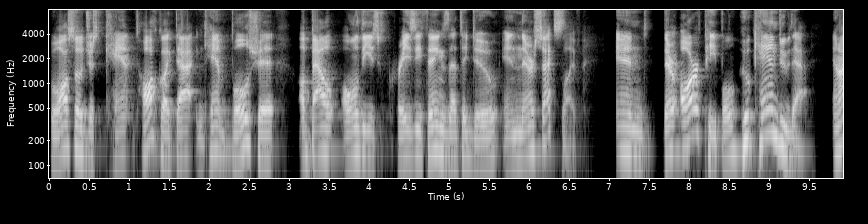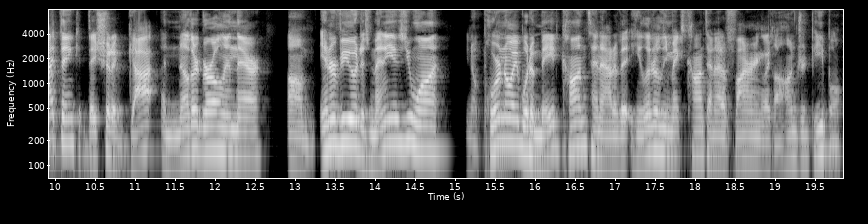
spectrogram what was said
who also just can't talk like that and can't bullshit about all these crazy things that they do in their sex life. And there are people who can do that. And I think they should have got another girl in there, um, interviewed as many as you want. You know, Portnoy would have made content out of it. He literally makes content out of firing like 100 people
